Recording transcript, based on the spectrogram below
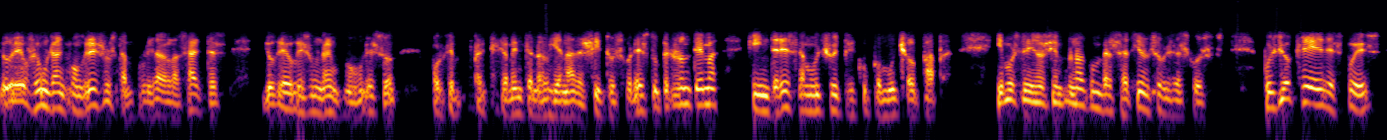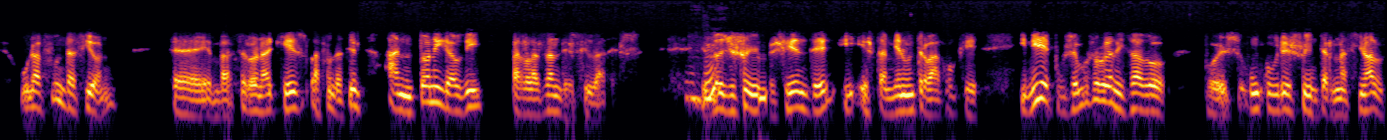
Yo creo que fue un gran congreso, están publicadas las actas, yo creo que es un gran congreso porque prácticamente no había nada escrito sobre esto, pero es un tema que interesa mucho y preocupa mucho al Papa. Y hemos tenido siempre una conversación sobre esas cosas. Pues yo creé después una fundación eh, en Barcelona que es la Fundación Antoni Gaudí para las grandes ciudades. Entonces yo soy el presidente y es también un trabajo que... Y mire, pues hemos organizado pues un congreso internacional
